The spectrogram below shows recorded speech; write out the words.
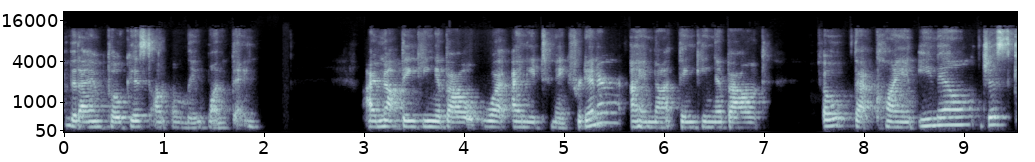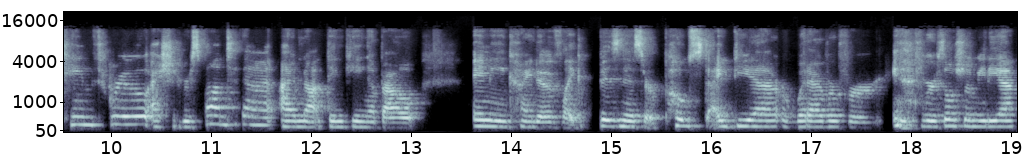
that I am focused on only one thing. I'm not thinking about what I need to make for dinner. I'm not thinking about oh, that client email just came through. I should respond to that. I'm not thinking about any kind of like business or post idea or whatever for for social media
